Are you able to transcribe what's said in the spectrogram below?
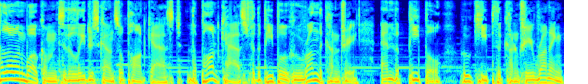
Hello and welcome to the Leaders Council podcast, the podcast for the people who run the country and the people who keep the country running.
